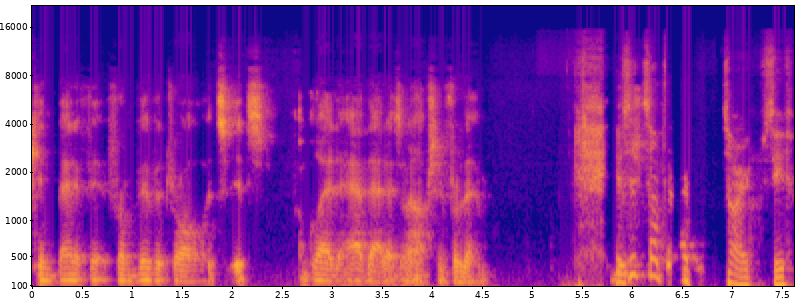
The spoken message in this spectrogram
can benefit from Vivitrol. It's it's I'm glad to have that as an option for them. Is which, it something? Sorry, Steve.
